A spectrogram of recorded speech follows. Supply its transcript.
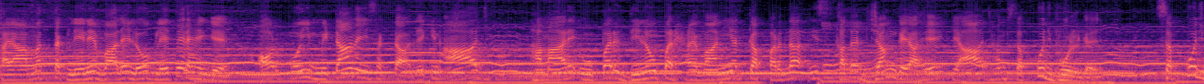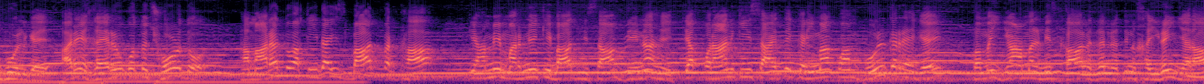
क़यामत तक लेने वाले लोग लेते रहेंगे और कोई मिटा नहीं सकता। लेकिन आज हमारे ऊपर दिलों पर हैवानियत का पर्दा इस कदर जम गया है कि आज हम सब कुछ भूल गए। सब कुछ भूल गए। अरे, गैरों को तो छोड़ दो। हमारा तो अकीदा इस बात पर था कि हमें मरने के बाद हिसाब देना है। क्या कुरान की इस आयत करीमा को हम भूल कर रह गए? वमैयामल मिसकाल ज़र्रतिन खैरन यरा।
